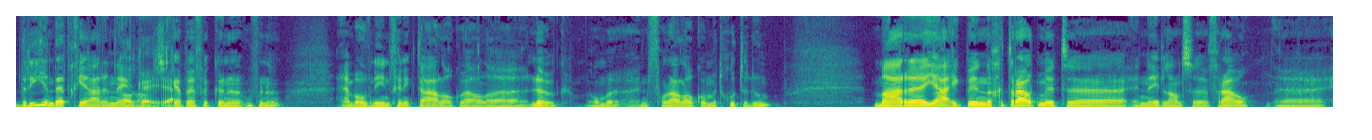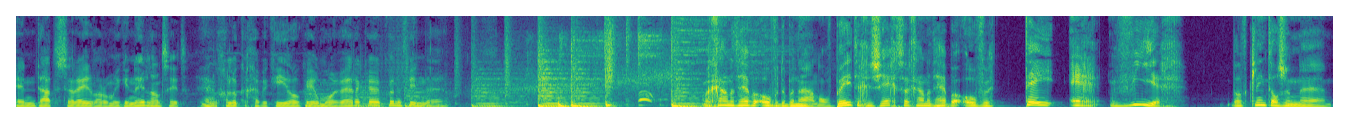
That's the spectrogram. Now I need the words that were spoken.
33 jaar in Nederland. Okay, dus ik heb even kunnen oefenen. En bovendien vind ik taal ook wel leuk. Om, en vooral ook om het goed te doen. Maar uh, ja, ik ben getrouwd met uh, een Nederlandse vrouw. En dat is de reden waarom ik in Nederland zit. Ja. En gelukkig heb ik hier ook heel mooi werk kunnen vinden. We gaan het hebben over de banaan. Of beter gezegd, we gaan het hebben over TR4. Dat klinkt als een,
